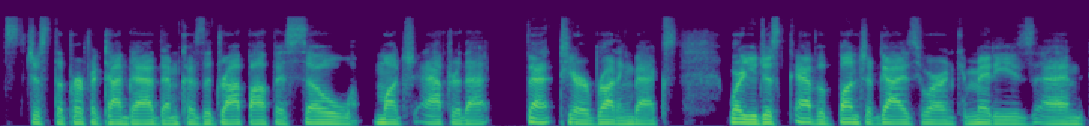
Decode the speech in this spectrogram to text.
it's just the perfect time to add them because the drop off is so much after that that tier of running backs where you just have a bunch of guys who are in committees and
